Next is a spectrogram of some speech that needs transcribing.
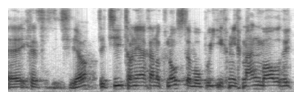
Äh, ich, ja, die Zeit habe ich auch noch genossen, wobei ich mich manchmal heute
